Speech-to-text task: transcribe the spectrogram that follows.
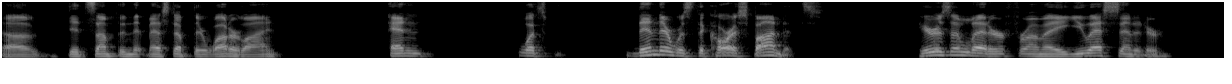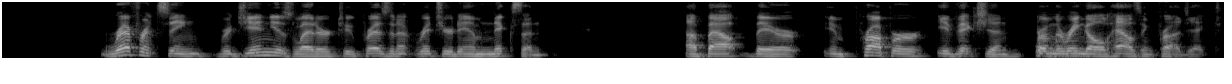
uh, did something that messed up their water line. And what's then there was the correspondence. Here is a letter from a U.S. Senator referencing Virginia's letter to President Richard M. Nixon about their improper eviction from the oh. Ringgold Housing Project.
